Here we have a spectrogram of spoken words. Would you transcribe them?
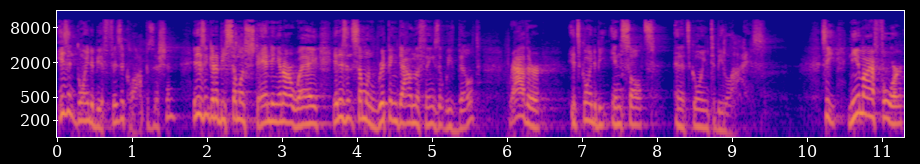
isn't going to be a physical opposition. It isn't going to be someone standing in our way. It isn't someone ripping down the things that we've built. Rather, it's going to be insults and it's going to be lies. See, Nehemiah 4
